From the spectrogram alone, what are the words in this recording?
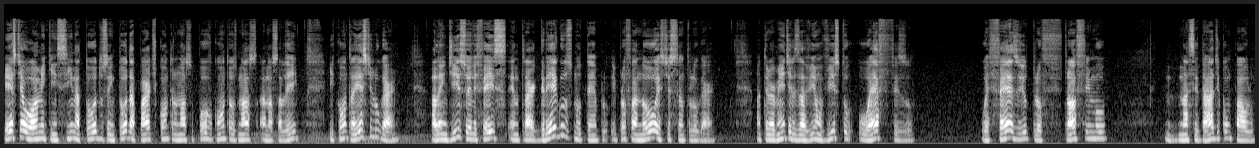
Este é o homem que ensina a todos em toda a parte contra o nosso povo, contra os nosso, a nossa lei e contra este lugar. Além disso, ele fez entrar gregos no templo e profanou este santo lugar. Anteriormente eles haviam visto o Éfeso, o Efésio Trófimo na cidade com Paulo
